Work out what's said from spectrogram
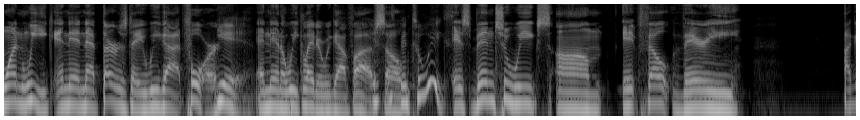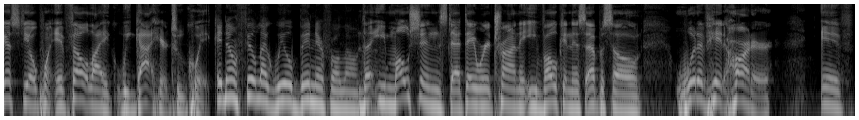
one week, and then that Thursday we got four. Yeah. And then a week later we got five. It's, so it's been two weeks. it's been two weeks. Um, it felt very I guess to your point, it felt like we got here too quick. it don't feel like we'll been there for a long time. the emotions that they were trying to evoke in this episode would have hit harder if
